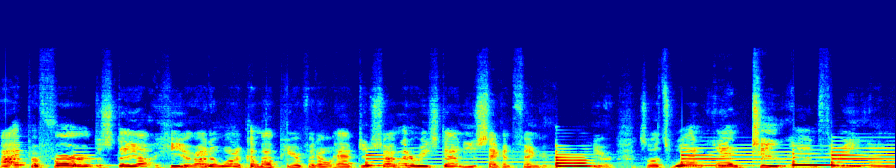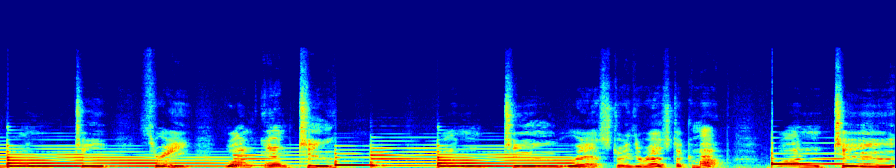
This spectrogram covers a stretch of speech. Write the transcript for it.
I prefer to stay out here. I don't want to come up here if I don't have to. So I'm going to reach down to use second finger here. So it's one and two and three and one, two, three. One and two. One, two, rest. During the rest, I come up. One, two.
